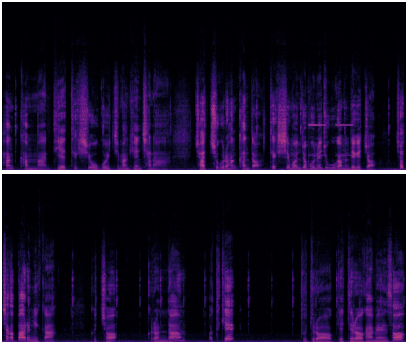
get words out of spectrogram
한 칸만 뒤에 택시 오고 있지만 괜찮아. 좌측으로 한 칸 더. 택시 먼저 보내주고 가면 되겠죠? 첫 차가 빠르니까. 그쵸? 그런 다음 어떻게? 부드럽게 들어가면서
